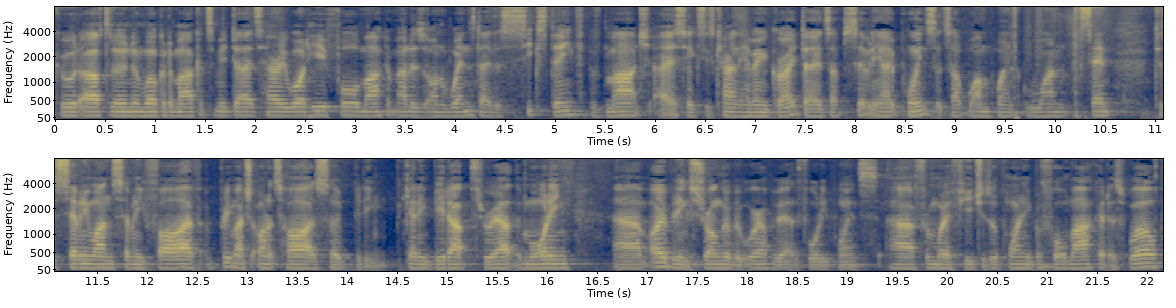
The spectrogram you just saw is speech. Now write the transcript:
Good afternoon and welcome to Markets Midday. It's Harry Watt here for Market Matters on Wednesday, the 16th of March. ASX is currently having a great day. It's up 78 points. It's up 1.1% to 71.75, pretty much on its highs, so bidding, getting bid up throughout the morning. Um, opening stronger, but we're up about 40 points uh, from where futures were pointing before market as well.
